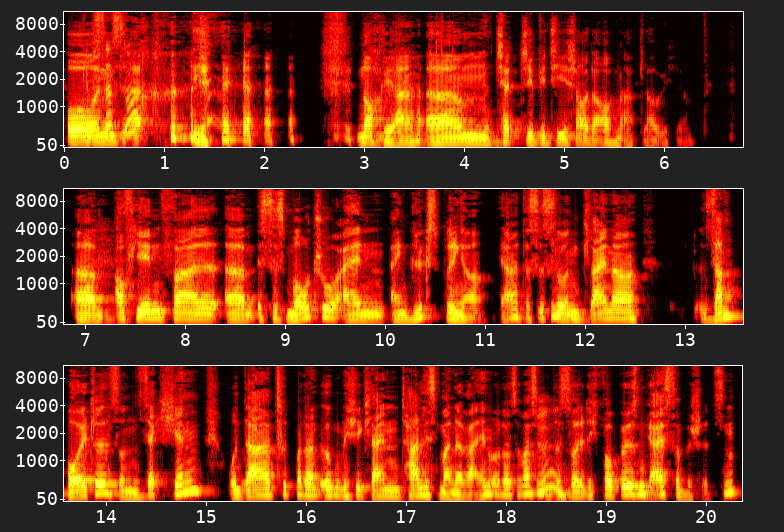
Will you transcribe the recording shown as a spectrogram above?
und Gibt's das noch? Äh, ja, ja. noch ja. Ähm, ChatGPT schaut auch nach, glaube ich. Ja. Ähm, auf jeden Fall ähm, ist das Mojo ein ein Glücksbringer. Ja, das ist so ein mhm. kleiner Samtbeutel, so ein Säckchen und da tut man dann irgendwelche kleinen Talismane rein oder sowas mm. und das soll dich vor bösen Geistern beschützen.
